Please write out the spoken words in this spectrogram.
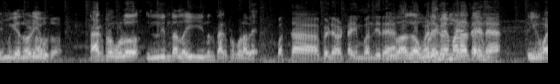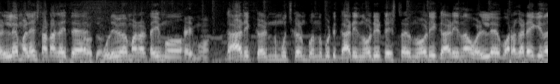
ನಿಮಗೆ ನೋಡಿ ಹೌದು. ಟ್ರಾಕ್ಟರ್ಗಳು ಇಲ್ಲಿಂದ ಲೈನ್ ಟ್ರಾಕ್ಟರ್ಗಳವೆ ಭತ್ತ ಬೆಳೆಯೋ ಟೈಮ್ ಬಂದಿದೆ. ಇವಾಗ ಉಳುಮೆ ಮಾಡೋ ಟೈಮ್ ಈಗ ಒಳ್ಳೆ ಮಳೆ ಸ್ಟಾರ್ಟ್ ಆಗೈತೆ. ಉಳಿವೆ ಮಾಡೋ ಟೈಮು ಟೈಮು ಗಾಡಿ ಕಣ್ಣು ಮುಚ್ಕೊಂಡ್ ಬಂದ್ಬಿಟ್ಟು ಗಾಡಿ ನೋಡಿ ಟೆಸ್ಟ್ ಡ್ರೈವ್ ನೋಡಿ ಗಾಡಿನ ಒಳ್ಳೆ ಹೊರಗಡೆಗಿನ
